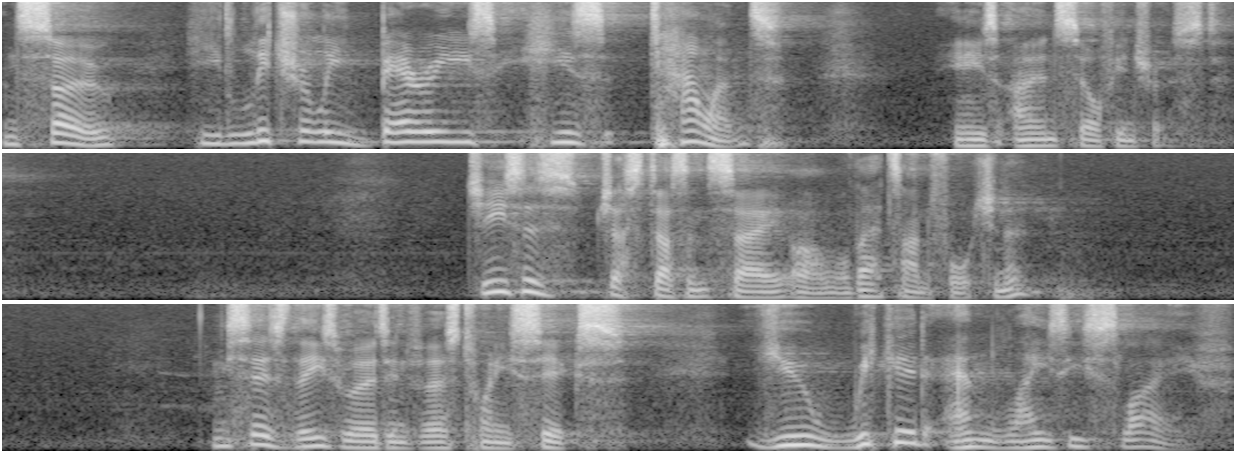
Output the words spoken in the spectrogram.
And so he literally buries his talent in his own self interest. Jesus just doesn't say, oh, well, that's unfortunate. He says these words in verse 26 You wicked and lazy slave.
